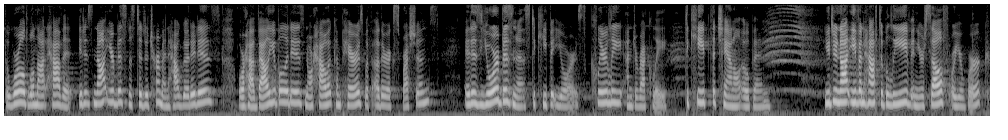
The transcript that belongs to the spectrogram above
The world will not have it. It is not your business to determine how good it is, or how valuable it is, nor how it compares with other expressions. It is your business to keep it yours, clearly and directly, to keep the channel open. You do not even have to believe in yourself or your work.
